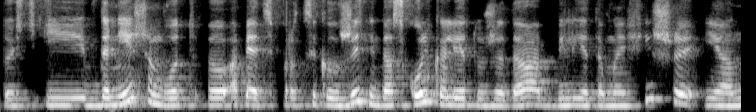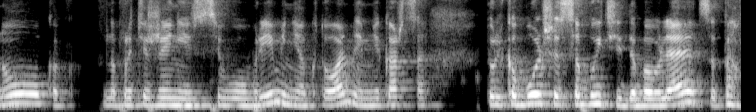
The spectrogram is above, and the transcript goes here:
То есть и в дальнейшем, вот э, опять про цикл жизни, да, сколько лет уже, да, билетом и афиши, и оно как на протяжении всего времени актуально. И мне кажется, только больше событий добавляется. Там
